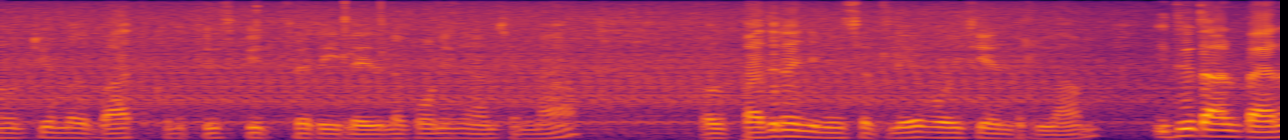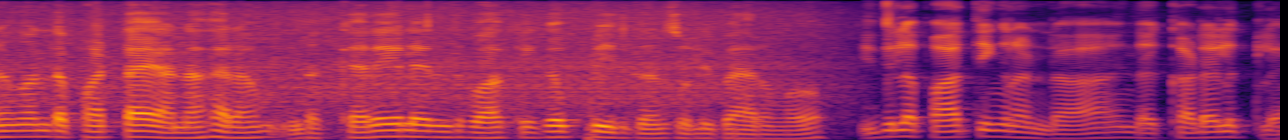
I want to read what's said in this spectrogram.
நூற்றி ஐம்பது பாத் கொடுத்து ஸ்பீட் ஃபெரியில் இதில் போனீங்கன்னு சொன்னால் ஒரு பதினஞ்சு நிமிஷத்துலேயே போய் சேர்ந்துடலாம். இதுதான் பாருங்க இந்த பட்டாயா நகரம். இந்த கரையில இருந்து பார்க்க எப்படி இருக்குன்னு சொல்லி பாருங்க. இதில் பார்த்தீங்களா இந்த கடலுக்குள்ள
